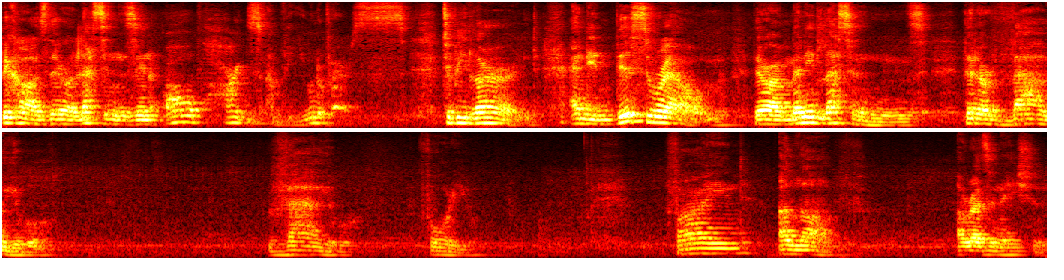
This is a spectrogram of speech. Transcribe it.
because there are lessons in all parts of the universe to be learned. And in this realm, there are many lessons that are valuable, valuable for you. Find a love, a resonation,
